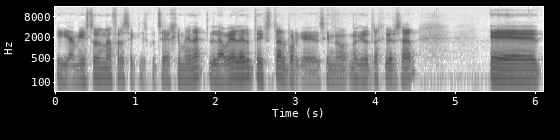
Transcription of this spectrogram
y a mí esto es una frase que escuché de Jimena, la voy a leer textual porque si no, no quiero transgiversar. Eh,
